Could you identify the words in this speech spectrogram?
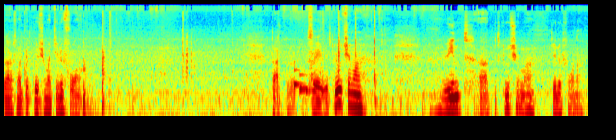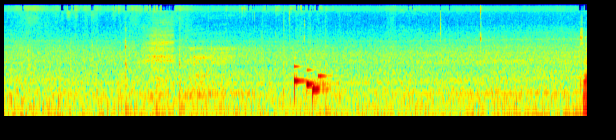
Зараз ми підключимо телефон. Так, це відключимо. Вінт, а підключимо телефона. Так.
